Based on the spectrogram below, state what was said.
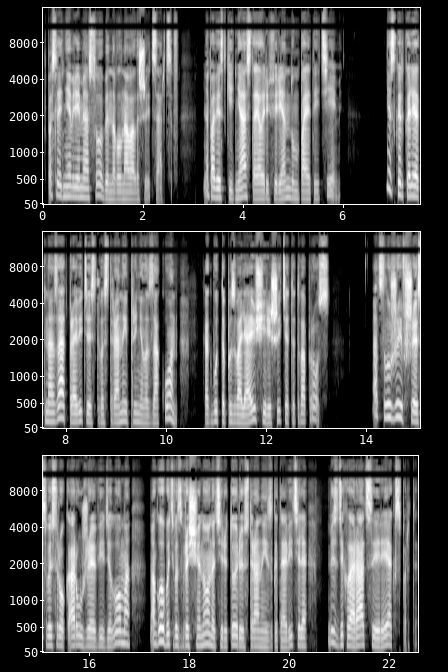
в последнее время особенно волновала швейцарцев, на повестке дня стоял референдум по этой теме. Несколько лет назад правительство страны приняло закон, как будто позволяющий решить этот вопрос. Отслужившее свой срок оружие в виде лома могло быть возвращено на территорию страны-изготовителя без декларации реэкспорта.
